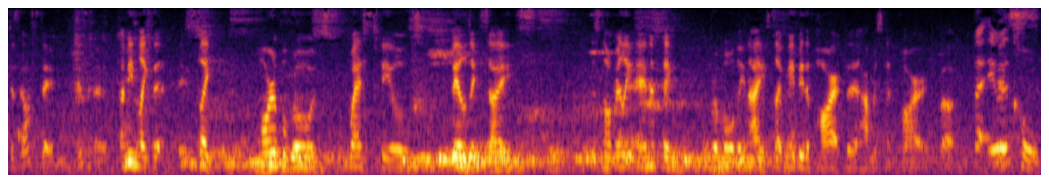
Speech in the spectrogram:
disgusting, isn't it? I mean, like the, it's like horrible roads, Westfield, building sites. There's not really anything remotely nice. Like maybe the park, the Hammersmith Park, but But it it's was cold.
